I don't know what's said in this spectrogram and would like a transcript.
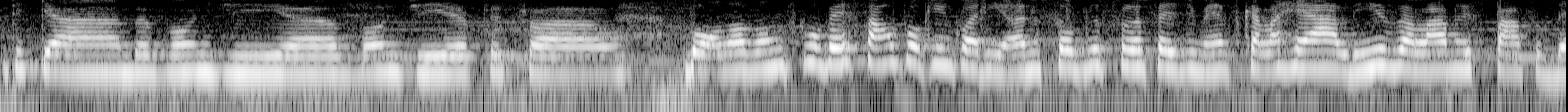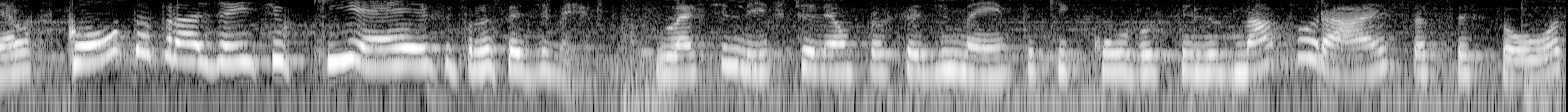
Obrigada, bom dia, bom dia, pessoal. Bom, nós vamos conversar um pouquinho com a Ariane sobre os procedimentos que ela realiza lá no espaço dela. Conta pra gente o que é esse procedimento. O Lash Lift ele é um procedimento que curva os cílios naturais das pessoas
